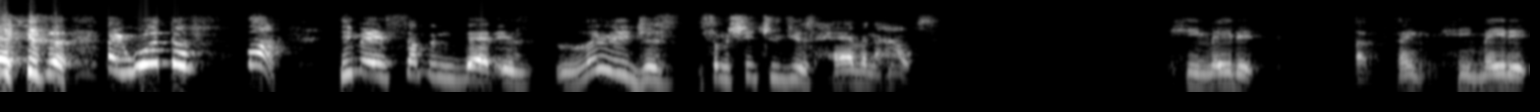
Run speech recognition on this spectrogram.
like, what the fuck? He made something that is literally just some shit you just have in the house. He made it a thing. He made it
